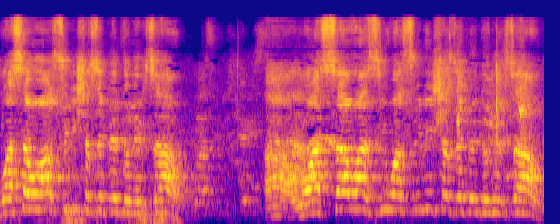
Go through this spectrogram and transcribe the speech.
wasawa wasulisha zebe dollars zao. Ah wasawa ziwasilisha zebe dollars zao.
